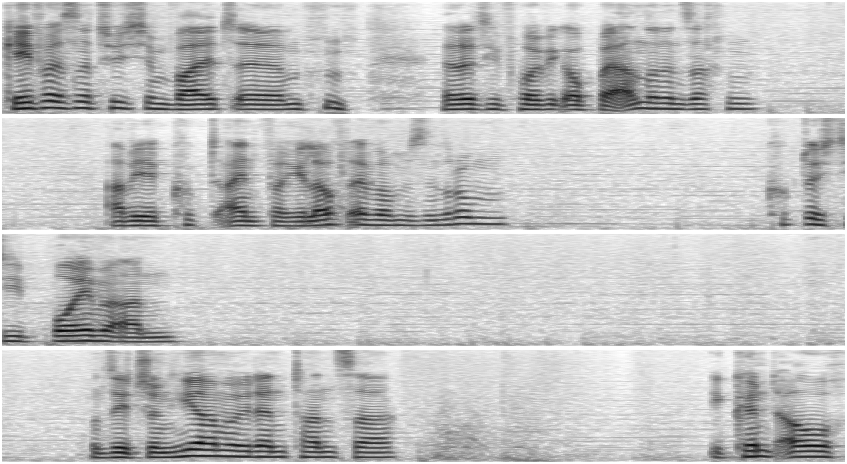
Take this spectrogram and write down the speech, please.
Käfer ist natürlich im Wald ähm, relativ häufig auch bei anderen Sachen. Aber ihr guckt einfach, ihr lauft einfach ein bisschen rum. Guckt euch die Bäume an. Und seht schon, hier haben wir wieder einen Tanzer. Ihr könnt auch,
